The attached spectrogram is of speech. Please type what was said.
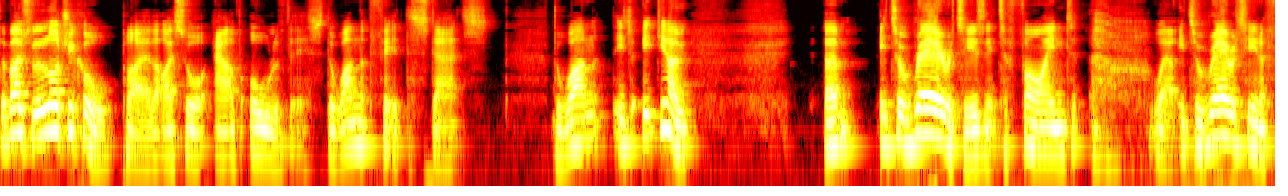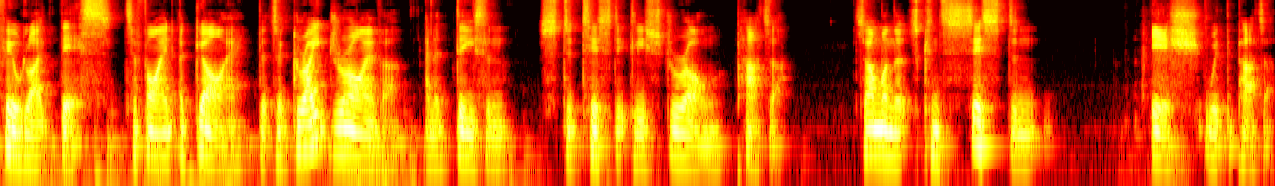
The most logical player that I saw out of all of this, the one that fitted the stats, the one is, it, you know, um, it's a rarity, isn't it, to find, well, it's a rarity in a field like this to find a guy that's a great driver and a decent, statistically strong putter. Someone that's consistent ish with the putter.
